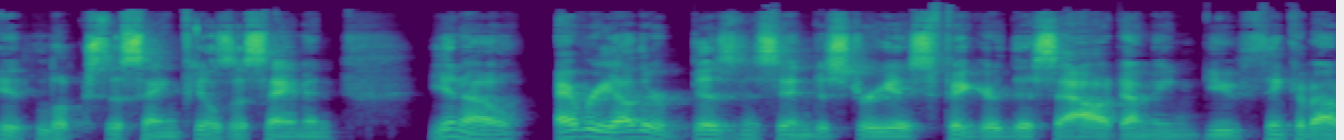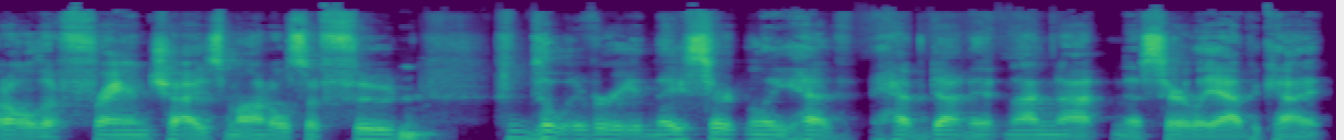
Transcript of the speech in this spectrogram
it looks the same, feels the same, and you know every other business industry has figured this out. I mean, you think about all the franchise models of food. Mm-hmm. delivery and they certainly have have done it and I'm not necessarily advocate,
